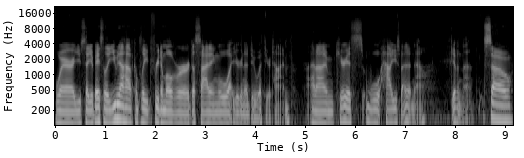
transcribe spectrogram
where you say you basically you now have complete freedom over deciding what you're going to do with your time. And I'm curious w- how you spend it now, given that. So,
